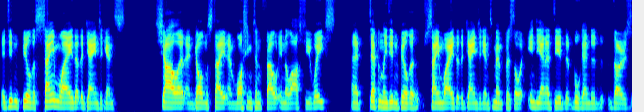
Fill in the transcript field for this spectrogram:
It didn't feel the same way that the games against Charlotte and Golden State and Washington felt in the last few weeks. And it definitely didn't feel the same way that the games against Memphis or Indiana did that bookended those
